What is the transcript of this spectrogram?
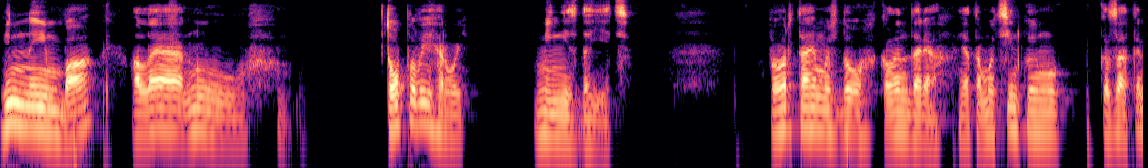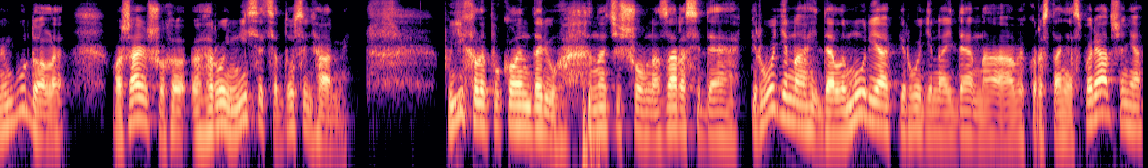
Він не імба, але ну, топовий герой, мені здається. Повертаємось до календаря. Я там оцінку йому казати не буду, але вважаю, що герой місяця досить гарний. Поїхали по календарю. Значить, що в нас зараз іде Піродіна, іде Лемурія, Піродіна йде на використання спорядження.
